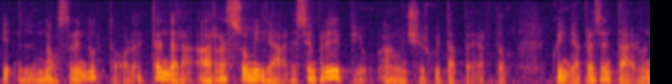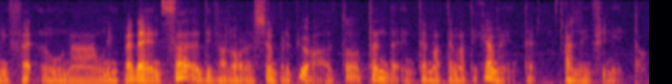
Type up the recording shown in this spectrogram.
il nostro induttore tenderà a rassomigliare sempre di più a un circuito aperto, quindi a presentare un'impedenza un di valore sempre più alto tendente matematicamente all'infinito.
